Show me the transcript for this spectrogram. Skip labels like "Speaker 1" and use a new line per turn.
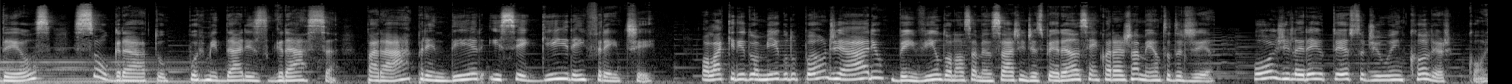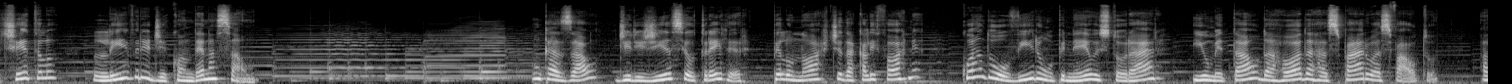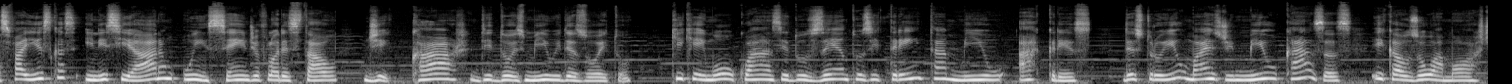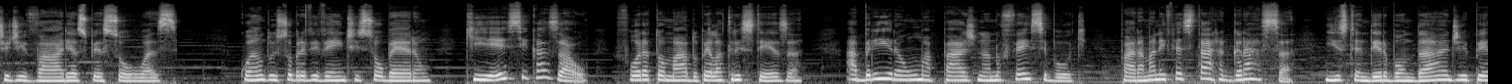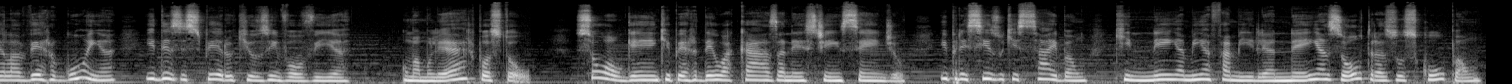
Deus, sou grato por me dares graça para aprender e seguir em frente. Olá, querido amigo do Pão Diário, bem-vindo à nossa mensagem de esperança e encorajamento do dia. Hoje lerei o texto de Win Culler com o título Livre de Condenação. Um casal dirigia seu trailer pelo norte da Califórnia quando ouviram o pneu estourar e o metal da roda raspar o asfalto. As faíscas iniciaram o incêndio florestal de Carr de 2018, que queimou quase 230 mil acres, destruiu mais de mil casas e causou a morte de várias pessoas. Quando os sobreviventes souberam que esse casal fora tomado pela tristeza, abriram uma página no Facebook para manifestar graça e estender bondade pela vergonha e desespero que os envolvia. Uma mulher postou: Sou alguém que perdeu a casa neste incêndio e preciso que saibam que nem a minha família nem as outras os culpam.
